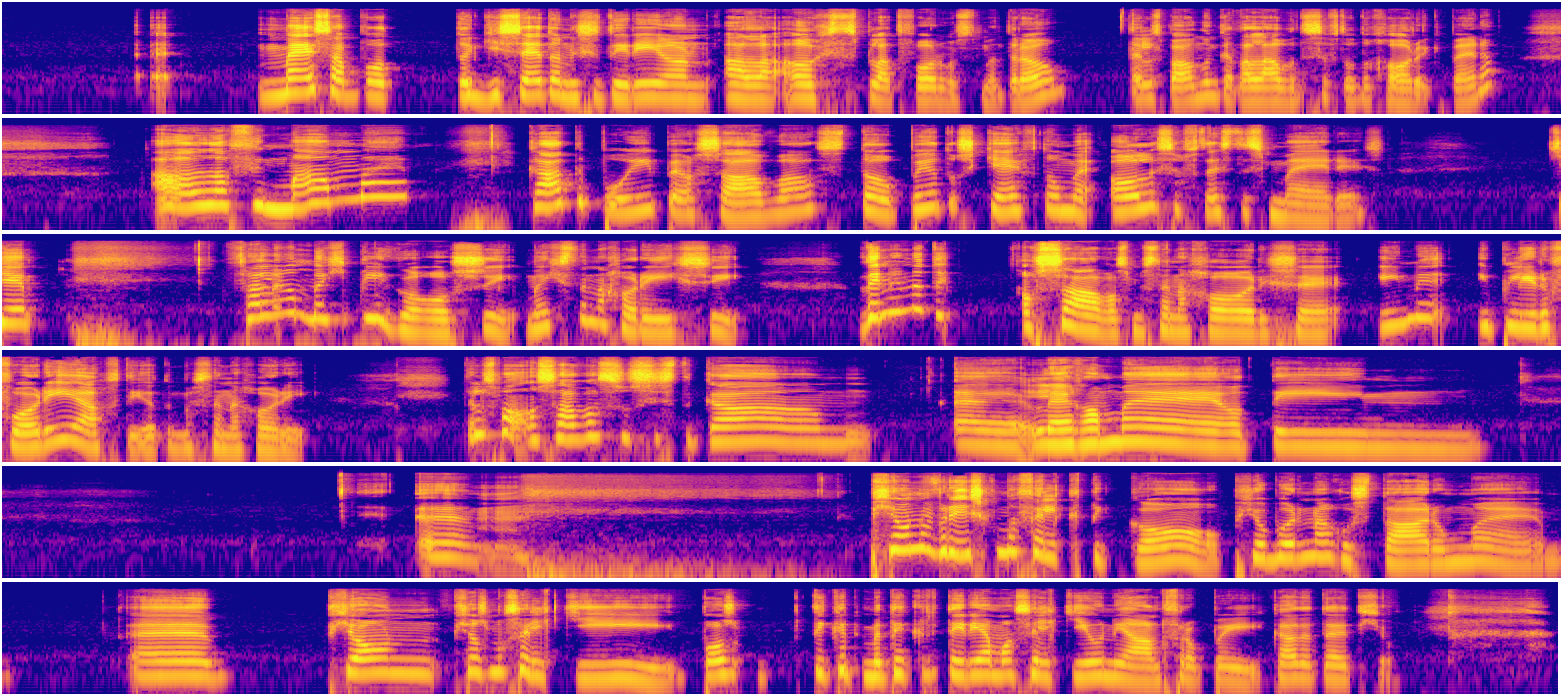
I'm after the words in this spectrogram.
ε, μέσα από τον κισέ των εισιτηρίων, αλλά όχι στις πλατφόρμες του μετρό τέλος πάντων καταλάβατε σε αυτό το χώρο εκεί πέρα. Αλλά θυμάμαι κάτι που είπε ο Σάβας, το οποίο το σκέφτομαι όλες αυτές τις μέρες και θα έλεγα με έχει πληγώσει, με έχει στεναχωρήσει. Δεν είναι ότι ο Σάβας με στεναχώρησε, είναι η πληροφορία αυτή ότι με στεναχωρεί. Τέλος πάντων, ο Σάβας ουσιαστικά ε, λέγαμε ότι... Ε, ποιον βρίσκουμε θελκτικό, ποιο μπορεί να γουστάρουμε, ε, ποιον, ποιος μας ελκύει, πώς, τι, με τι κριτήρια μας ελκύουν οι άνθρωποι, κάτι τέτοιο.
